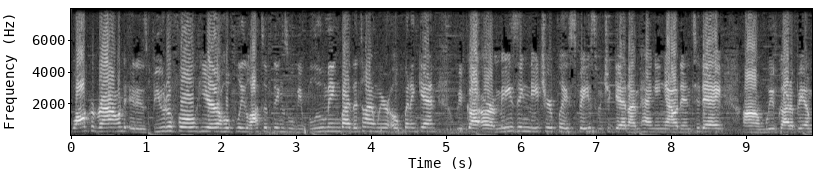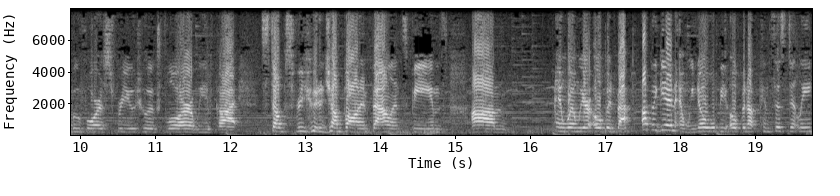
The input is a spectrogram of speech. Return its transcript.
walk around. It is beautiful here. Hopefully lots of things will be blooming by the time we are open again. We've got our amazing nature play space, which again, I'm hanging out in today. Um, we've got a bamboo forest for you to explore. We've got stumps for you to jump on and balance beams. Um, and when we are open back up again, and we know we'll be open up consistently,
